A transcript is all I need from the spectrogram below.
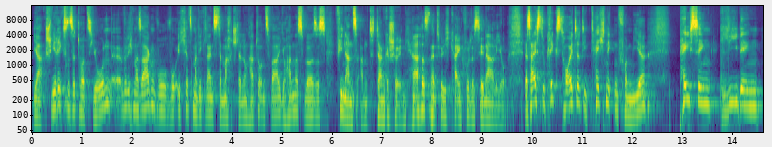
ja, schwierigsten Situation, äh, würde ich mal sagen, wo, wo ich jetzt mal die kleinste Machtstellung hatte, und zwar Johannes versus Finanzamt. Dankeschön. Ja, das ist natürlich kein cooles Szenario. Das heißt, du kriegst heute die Techniken von mir, Pacing, Leading,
